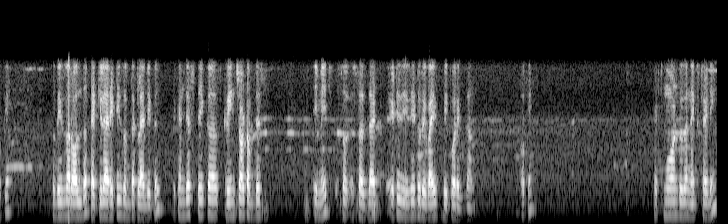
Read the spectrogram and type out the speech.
Okay. So these were all the peculiarities of the clavicle. You can just take a screenshot of this image so such that it is easy to revise before exam. Okay. Let's move on to the next heading.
